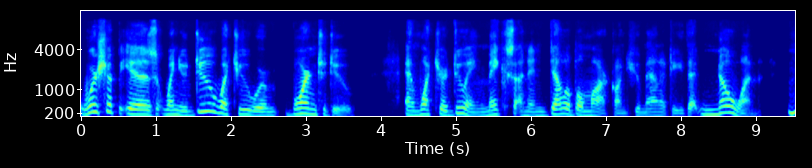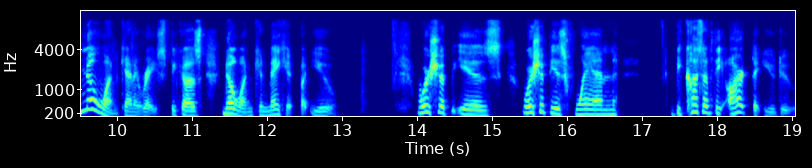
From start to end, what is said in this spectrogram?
worship is when you do what you were born to do and what you're doing makes an indelible mark on humanity that no one, no one can erase because no one can make it but you. Worship is, worship is when, because of the art that you do,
